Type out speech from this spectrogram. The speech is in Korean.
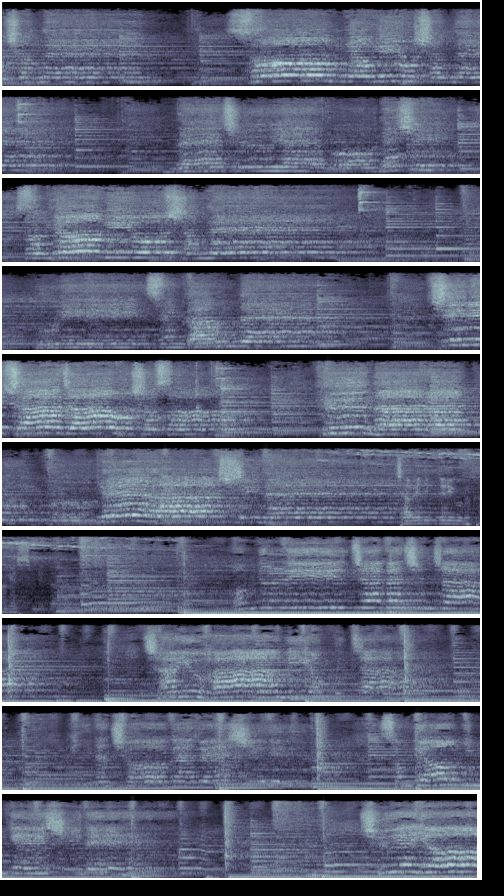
오셨네. 성령이 오셨네. 내 주에 보내신 성령이 오셨네. 우리 인생 가운데 신이 찾아오셔서 고백하겠습니다. 억눌린 자 갇힌 자 자유함이 없는 자 피난처가 되시는 성령님 계시네 주의 영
